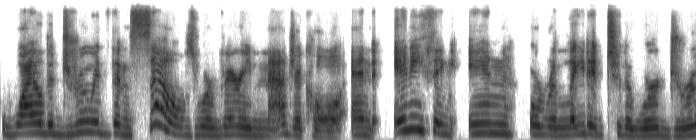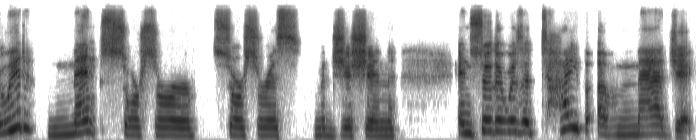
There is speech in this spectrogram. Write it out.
While the Druids themselves were very magical, and anything in or related to the word Druid meant sorcerer, sorceress, magician. And so there was a type of magic.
